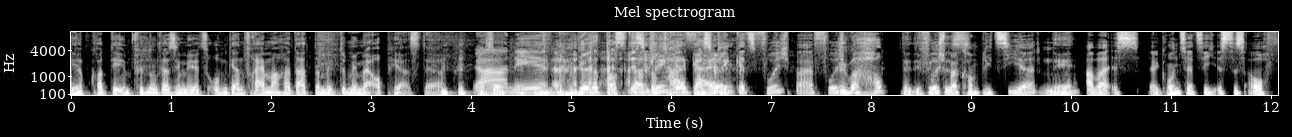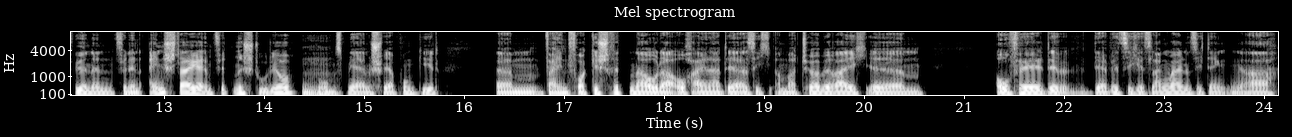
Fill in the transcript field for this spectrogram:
Ich habe gerade die Empfindung, dass ich mir jetzt oben gern freimachen darf, damit du mir mal abhörst. Ja. Ja, Also, nee. Wäre Das, das, klingt total jetzt, das geil. klingt jetzt furchtbar, furchtbar, Überhaupt nicht. Ich furchtbar das, kompliziert. Nee. Aber es, äh, grundsätzlich ist es auch für einen, für einen Einsteiger im Fitnessstudio, Mhm. worum es mehr im Schwerpunkt geht, ähm, weil ein Fortgeschrittener oder auch einer, der sich am Amateurbereich ähm, aufhält, der, der wird sich jetzt langweilen und sich denken, ah,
